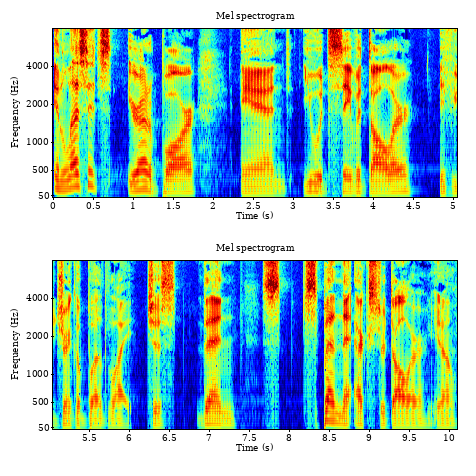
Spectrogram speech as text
unless it's you're at a bar and you would save a dollar if you drink a Bud Light. Just then spend the extra dollar, you know.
